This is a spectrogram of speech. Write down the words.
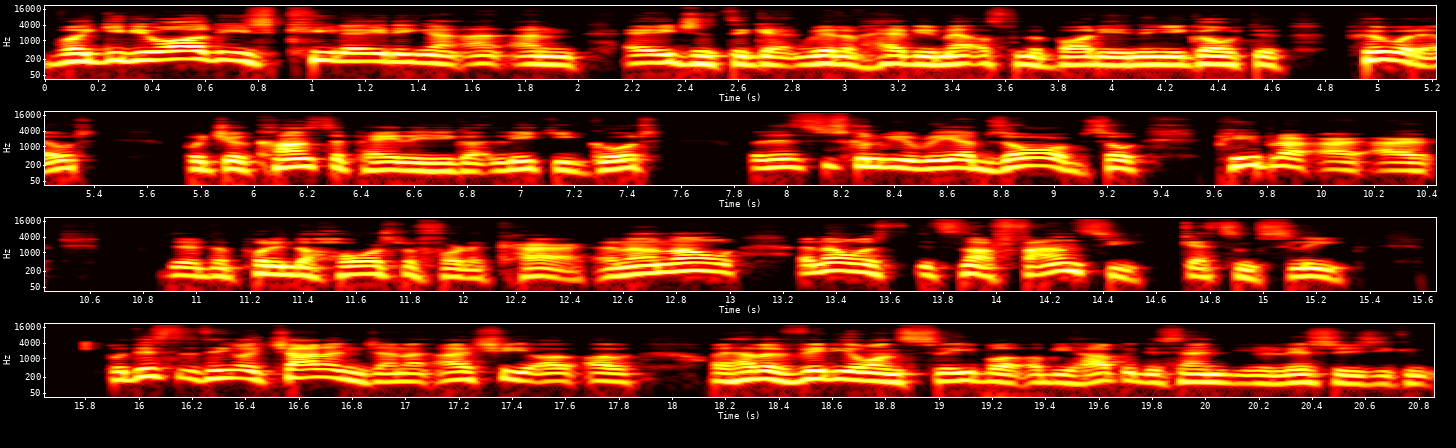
if I give you all these chelating and, and, agents to get rid of heavy metals from the body, and then you go to poo it out, but you're constipated, you got leaky gut, but it's just going to be reabsorbed. So people are, are, are they're, they're putting the horse before the cart. And I know I know it's, it's not fancy, get some sleep, but this is the thing I challenge. And I actually I'll, I'll I have a video on sleep. I'll, I'll be happy to send your listeners. You can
